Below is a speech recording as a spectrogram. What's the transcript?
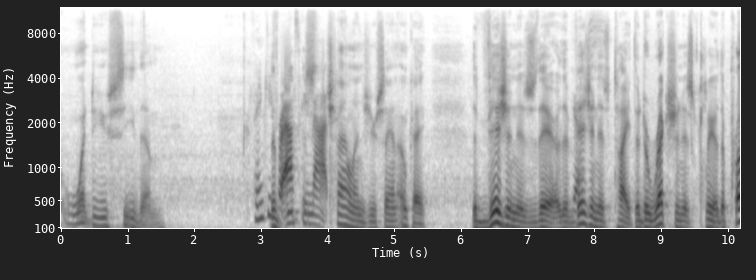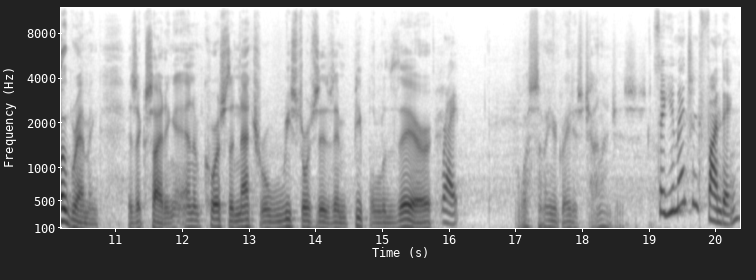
what do you see them? Thank you the for asking that. challenge, you're saying, okay, the vision is there, the yes. vision is tight, the direction is clear, the programming is exciting. And of course, the natural resources and people are there. Right. What's some of your greatest challenges? So you mentioned funding.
